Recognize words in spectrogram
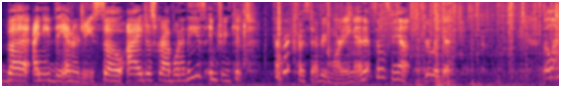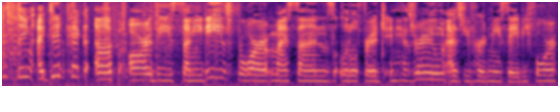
but I need the energy. So I just grab one of these and drink it for breakfast every morning and it fills me up really good. The last thing I did pick up are these Sunny D's for my son's little fridge in his room. As you've heard me say before,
